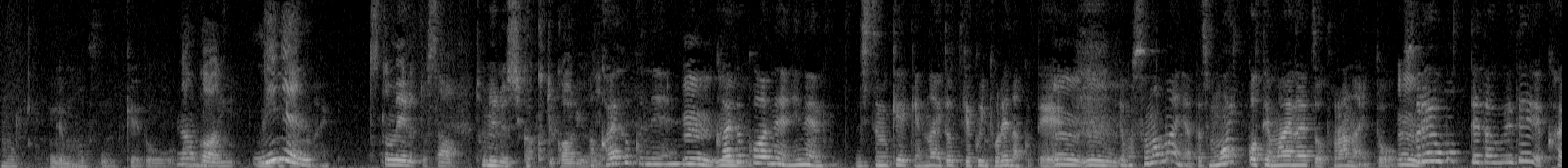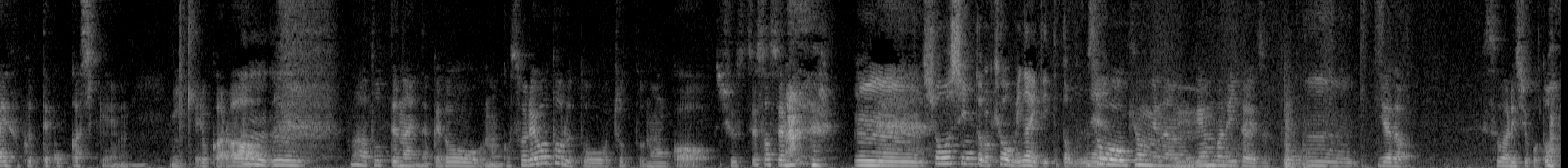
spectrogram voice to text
思ってますけどなんかあまり二年ない。勤めるとさ取れる資格とかあるよね。あ回復ね、うんうん。回復はね2年実務経験ないと逆に取れなくて、うんうん。でもその前に私もう一個手前のやつを取らないと、うん。それを持ってた上で回復って国家試験に行けるから、うんうん。まだ取ってないんだけどなんかそれを取るとちょっとなんか出世させられる、うん。昇進とか興味ないって言ってたもんね。そう興味ない、うん。現場でいたいずっと。うん。嫌だ。座り仕事。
